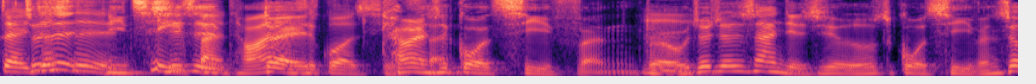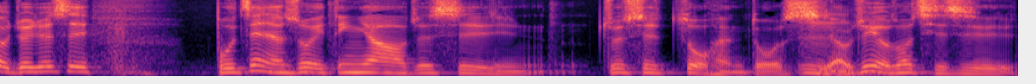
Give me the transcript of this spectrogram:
对，就就是你其实气氛，台湾人对是过气氛，台湾人是过气氛，对、嗯我觉得就是圣诞节其实有时候是过气氛，所以我觉得就是不见得说一定要就是就是做很多事啊。嗯我觉得有时候其实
